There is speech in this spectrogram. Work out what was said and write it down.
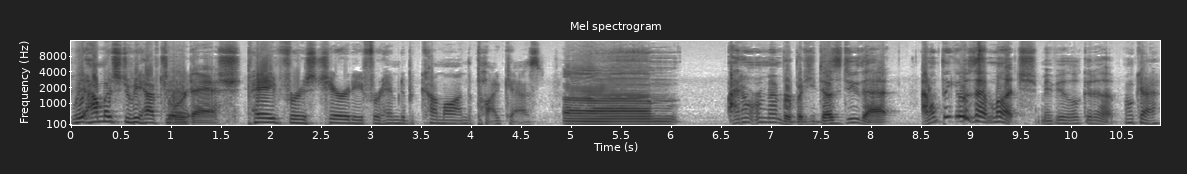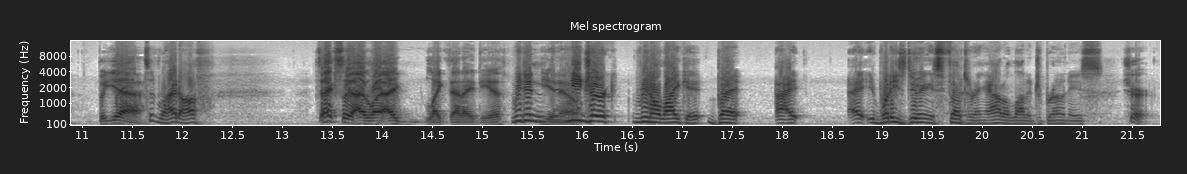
We, how much do we have to DoorDash. pay for his charity for him to come on the podcast? Um, I don't remember, but he does do that. I don't think it was that much. Maybe look it up. Okay. But yeah, It's a write off. It's actually I, li- I like that idea. We didn't you know, knee jerk. We don't like it, but I, I, what he's doing is filtering out a lot of jabronis. sure.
